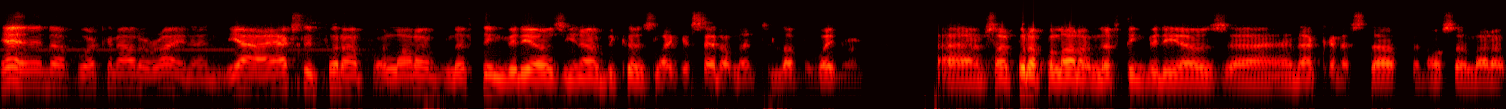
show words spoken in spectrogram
yeah, it ended up working out all right. And yeah, I actually put up a lot of lifting videos, you know, because like I said, I learned to love the weight room. Um, so I put up a lot of lifting videos uh, and that kind of stuff, and also a lot of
